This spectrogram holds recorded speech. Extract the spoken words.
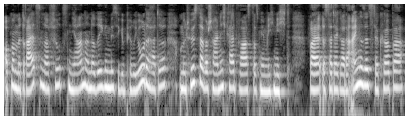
ob man mit 13 oder 14 Jahren eine regelmäßige Periode hatte und mit höchster Wahrscheinlichkeit war es das nämlich nicht, weil das hat ja gerade eingesetzt, der Körper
